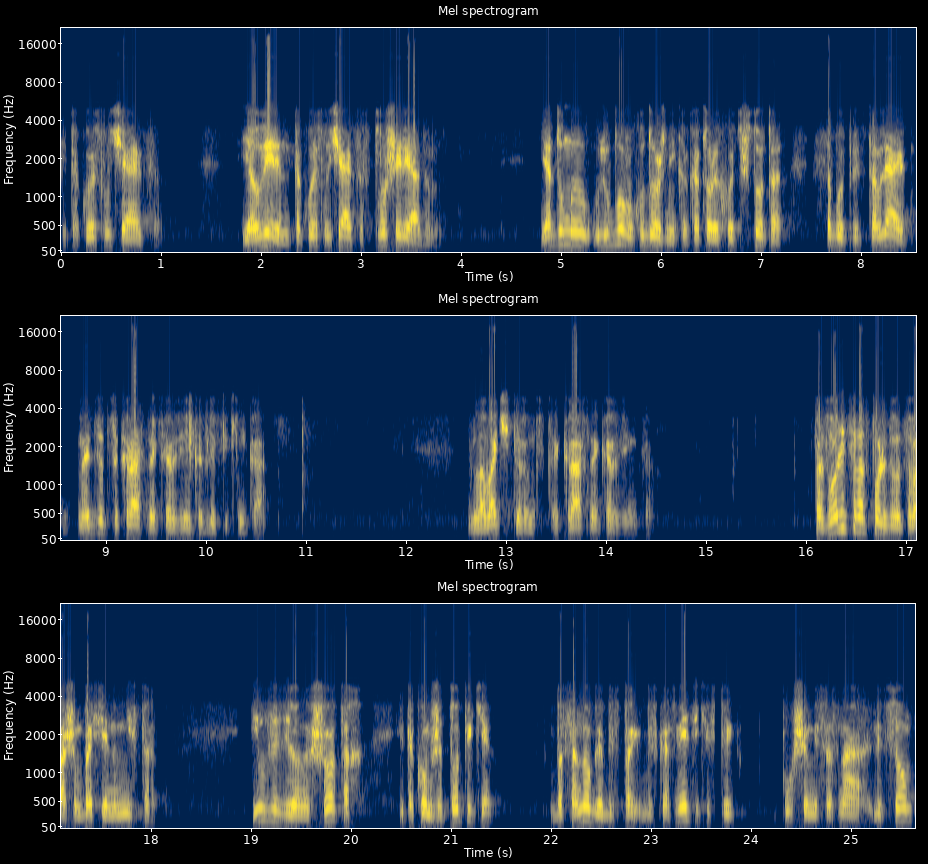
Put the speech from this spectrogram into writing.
И такое случается. Я уверен, такое случается сплошь и рядом. Я думаю, у любого художника, который хоть что-то с собой представляет, найдется красная корзинка для пикника. Глава 14. Красная корзинка. Позволите воспользоваться вашим бассейном, мистер? Илза в зеленых шортах и таком же топике, босоногая без, без косметики, с пухшими сосна лицом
